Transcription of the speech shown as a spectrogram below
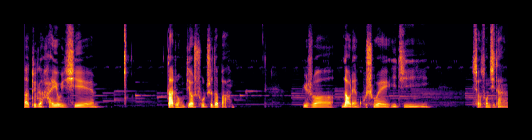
啊，对了，还有一些大众比较熟知的吧，比如说《老年故事会》以及《小松奇谈》，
